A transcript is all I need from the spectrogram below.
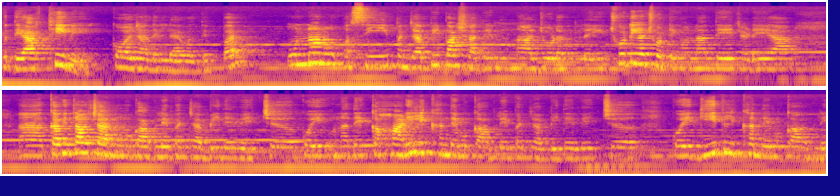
ਵਿਦਿਆਰਥੀ ਨੇ ਕਾਲਜਾਂ ਦੇ ਲੈਵਲ ਦੇ ਉੱਪਰ, ਉਹਨਾਂ ਨੂੰ ਅਸੀਂ ਪੰਜਾਬੀ ਭਾਸ਼ਾ ਦੇ ਨਾਲ ਜੋੜਨ ਲਈ ਛੋਟੀਆਂ-ਛੋਟੀਆਂ ਉਹਨਾਂ ਦੇ ਜਿਹੜੇ ਆ ਕਵਿਤਾ ਉਚਾਰਨ ਮੁਕਾਬਲੇ ਪੰਜਾਬੀ ਦੇ ਵਿੱਚ, ਕੋਈ ਉਹਨਾਂ ਦੇ ਕਹਾਣੀ ਲਿਖਣ ਦੇ ਮੁਕਾਬਲੇ ਪੰਜਾਬੀ ਦੇ ਵਿੱਚ, ਕੋਈ ਗੀਤ ਲਿਖਣ ਦੇ ਮੁਕਾਬਲੇ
